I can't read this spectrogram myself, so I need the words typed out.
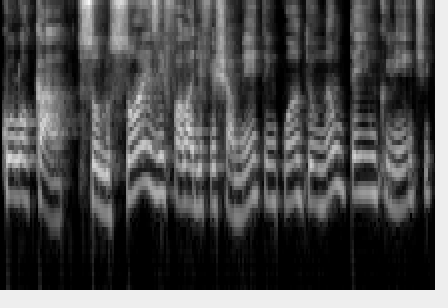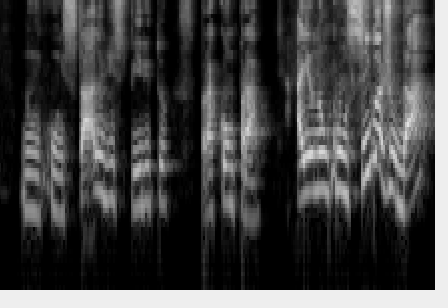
colocar soluções e falar de fechamento enquanto eu não tenho um cliente num, com estado de espírito para comprar. Aí eu não consigo ajudar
